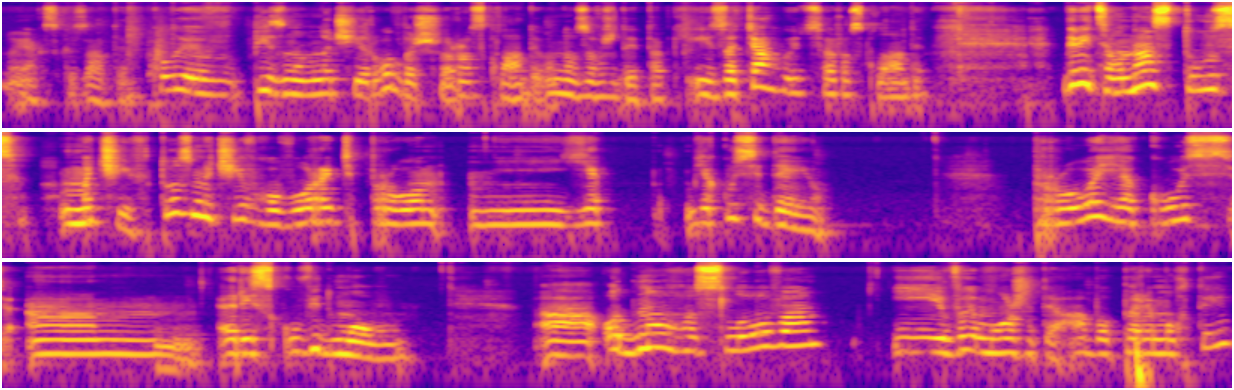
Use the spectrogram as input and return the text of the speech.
ну як сказати, коли пізно вночі робиш розклади, воно завжди так і затягуються розклади. Дивіться, у нас туз мечів. Туз мечів говорить про якусь ідею, про якусь ем, різку відмову. А, одного слова, і ви можете або перемогти,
